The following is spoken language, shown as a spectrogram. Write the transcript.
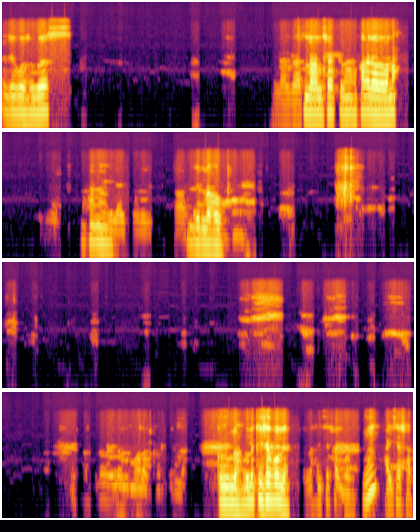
যে গাছ। লাল শাক ফালা দেওয়া যাবে না। হ্যাঁ। লাউ সবই। হ্যাঁ, যে লাউ কোনগুলো ওগুলো কি শাক বলে? হাইসা শাক বলে। হুম? হাইসা শাক।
